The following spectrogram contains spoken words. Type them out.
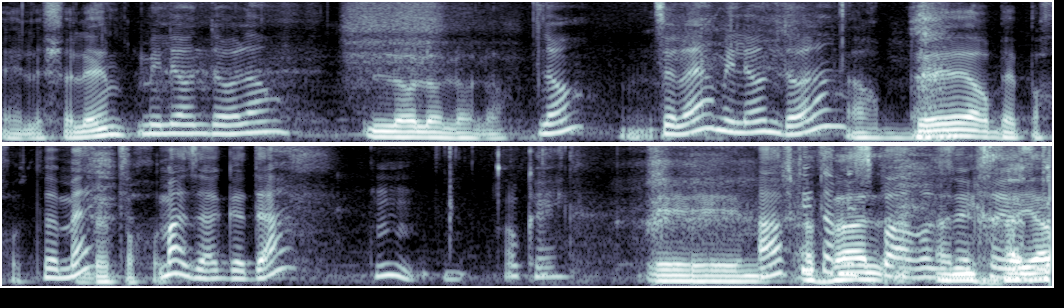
לשלם. מיליון דולר? לא, לא, לא, לא. לא? זה לא היה מיליון דולר? הרבה, הרבה פחות. באמת? הרבה פחות. מה, זה אגדה? Hmm, אוקיי. אמ, אהבתי את המספר הזה. חייב...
